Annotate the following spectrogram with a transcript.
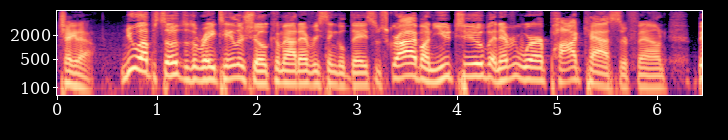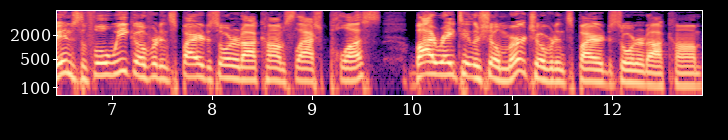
Check it out. New episodes of The Ray Taylor Show come out every single day. Subscribe on YouTube and everywhere our podcasts are found. Binge the full week over at inspireddisorder.com slash plus. Buy Ray Taylor Show merch over at inspireddisorder.com.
